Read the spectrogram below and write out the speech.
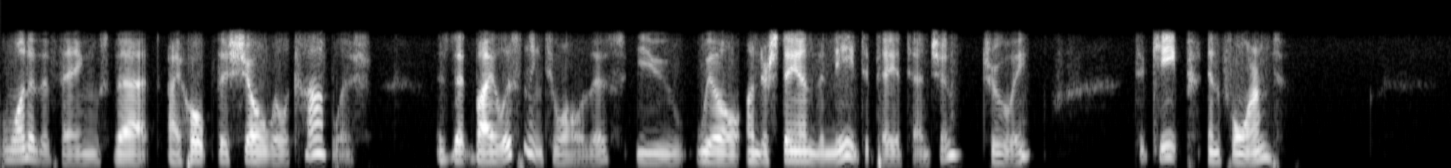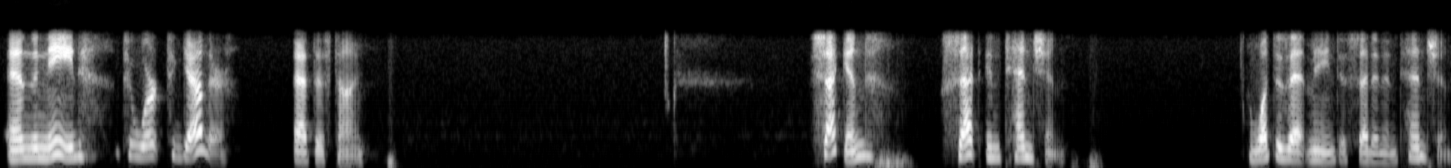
one of the things that I hope this show will accomplish is that by listening to all of this, you will understand the need to pay attention, truly, to keep informed, and the need to work together at this time. Second, set intention. What does that mean to set an intention?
